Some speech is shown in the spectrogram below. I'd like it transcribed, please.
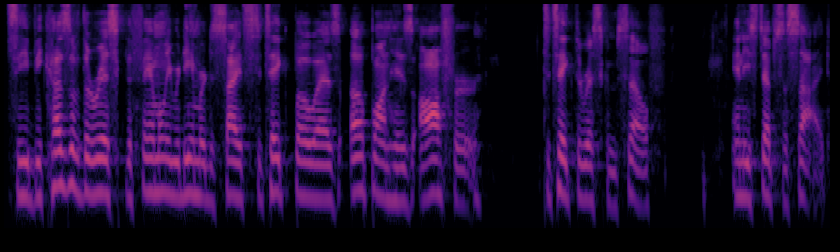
See, because of the risk, the family redeemer decides to take Boaz up on his offer to take the risk himself, and he steps aside.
